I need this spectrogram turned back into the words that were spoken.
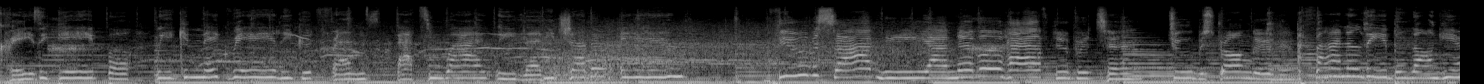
Crazy people, we can make really good friends. That's why we let each other in. With you beside me, I pretend to be stronger. I finally belong here.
